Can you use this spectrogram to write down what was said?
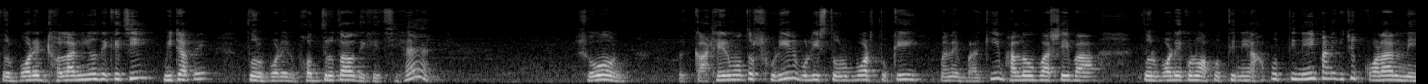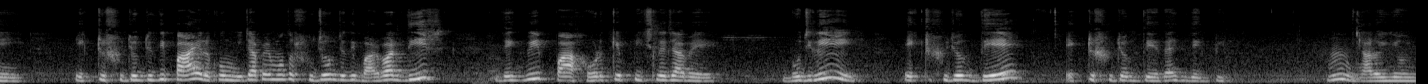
তোর বরের ঢলানিও দেখেছি মিট আপে তোর বরের ভদ্রতাও দেখেছি হ্যাঁ? শোন, ওই কাঠের মতো শরীর বলিস, তোর বর তোকেই মানে বাকি ভালোবাসে বা তোর বরে কোনো আপত্তি নেই আপত্তি নেই মানে কিছু করার নেই। একটু সুযোগ যদি পায়, এরকম মিট মতো সুযোগ যদি বারবার দিস, দেখবি পা হড়কে পিছলে যাবে। বুঝলি? একটু সুযোগ দে, একটু সুযোগ দে, দেখ, দেখবি। হুম, আর ওই ওই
